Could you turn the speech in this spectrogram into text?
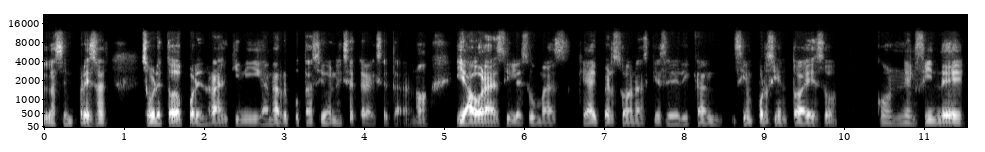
las empresas, sobre todo por el ranking y ganar reputación, etcétera, etcétera, ¿no? Y ahora si le sumas que hay personas que se dedican 100% a eso con el fin de,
